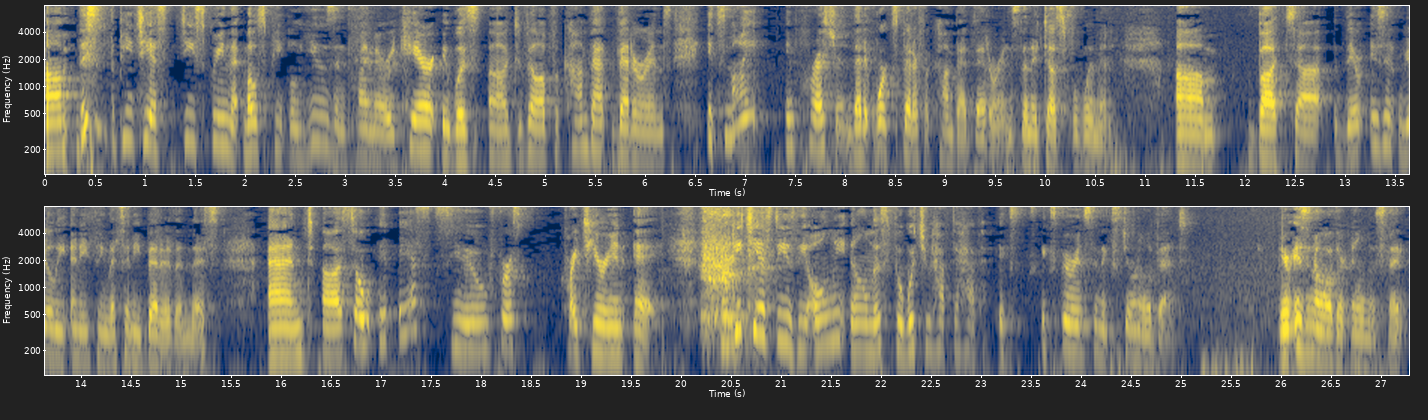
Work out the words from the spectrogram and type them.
Um, this is the PTSD screen that most people use in primary care. It was uh, developed for combat veterans. It's my impression that it works better for combat veterans than it does for women. Um, but uh, there isn't really anything that's any better than this. And uh, so it asks you first criterion A. PTSD is the only illness for which you have to have ex- experienced an external event. There is no other illness that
